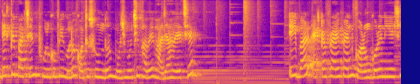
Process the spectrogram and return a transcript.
দেখতে পাচ্ছেন ফুলকপিগুলো কত সুন্দর মুচমুচি ভাবে ভাজা হয়েছে। এইবার একটা ফ্রাই প্যান গরম করে নিয়েছি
